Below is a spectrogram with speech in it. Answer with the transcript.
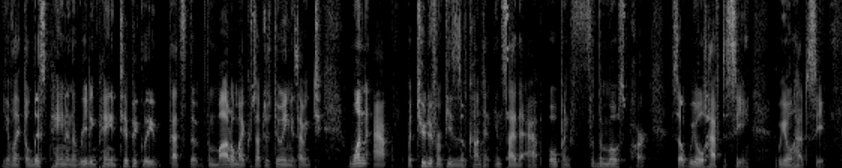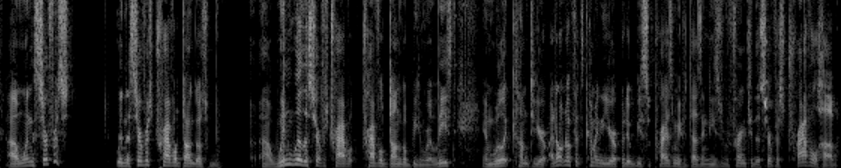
you have like the list pane and the reading pane. Typically, that's the, the model Microsoft is doing is having one app, but two different pieces of content inside the app open for the most part. So we will have to see. We will have to see. Uh, when the Surface when the Surface Travel dongles uh, when will the Surface Travel Travel dongle be released, and will it come to Europe? I don't know if it's coming to Europe, but it would be surprising me if it doesn't. He's referring to the Surface Travel Hub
